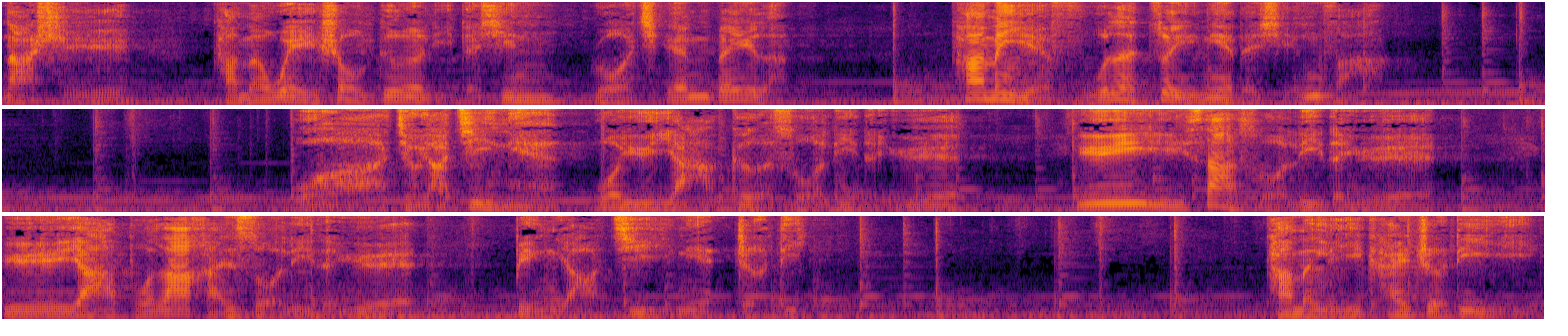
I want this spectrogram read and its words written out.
那时，他们未受割礼的心若谦卑了，他们也服了罪孽的刑罚。我就要纪念我与雅各所立的约，与以撒所立的约，与亚伯拉罕所立的约，并要纪念这地。他们离开这地。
